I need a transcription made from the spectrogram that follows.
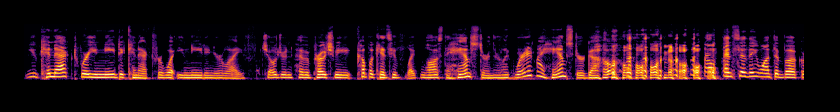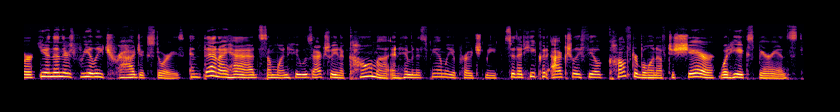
you connect where you need to connect for what you need in your life. Children have approached me, a couple of kids who've like lost a hamster and they're like, "Where did my hamster go?" Oh no. and so they want the book or you know, and then there's really tragic stories. And then I had someone who was actually in a coma and him and his family approached me so that he could actually feel comfortable enough to share what he experienced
